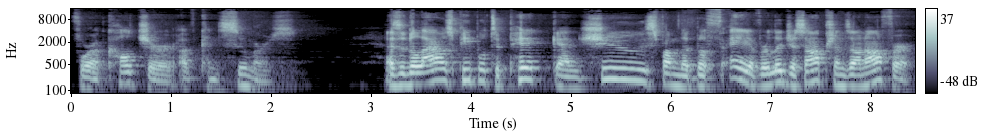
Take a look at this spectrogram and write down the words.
for a culture of consumers as it allows people to pick and choose from the buffet of religious options on offer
